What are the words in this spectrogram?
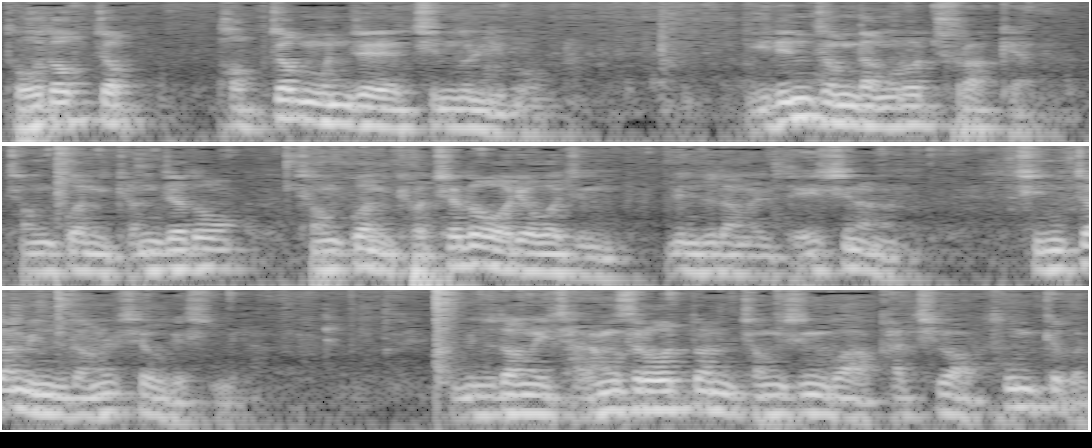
도덕적, 법적 문제에 짓눌리고 1인 정당으로 추락해 정권 견제도 정권 교체도 어려워진 민주당을 대신하는 진짜 민주당을 세우겠습니다. 민주당의 자랑스러웠던 정신과 가치와 품격을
